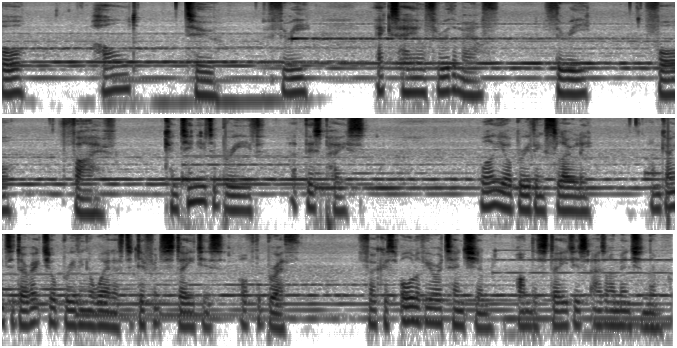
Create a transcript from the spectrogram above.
four, hold, two, three, exhale through the mouth, three, four, five. Continue to breathe at this pace. While you're breathing slowly, I'm going to direct your breathing awareness to different stages of the breath. Focus all of your attention on the stages as I mention them.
